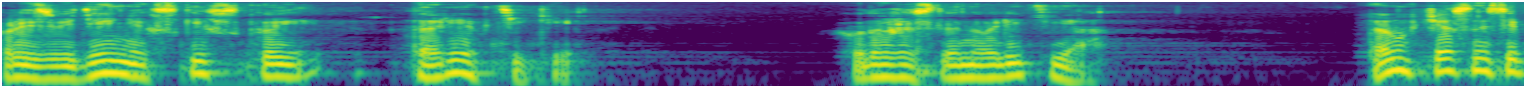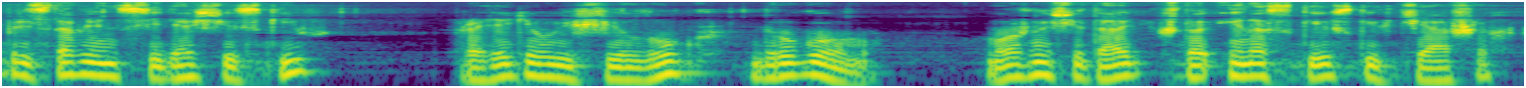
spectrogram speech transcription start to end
произведениях скифской корректики, художественного литья. Там, в частности, представлен сидящий скиф, протягивающий лук другому. Можно считать, что и на скифских чашах,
